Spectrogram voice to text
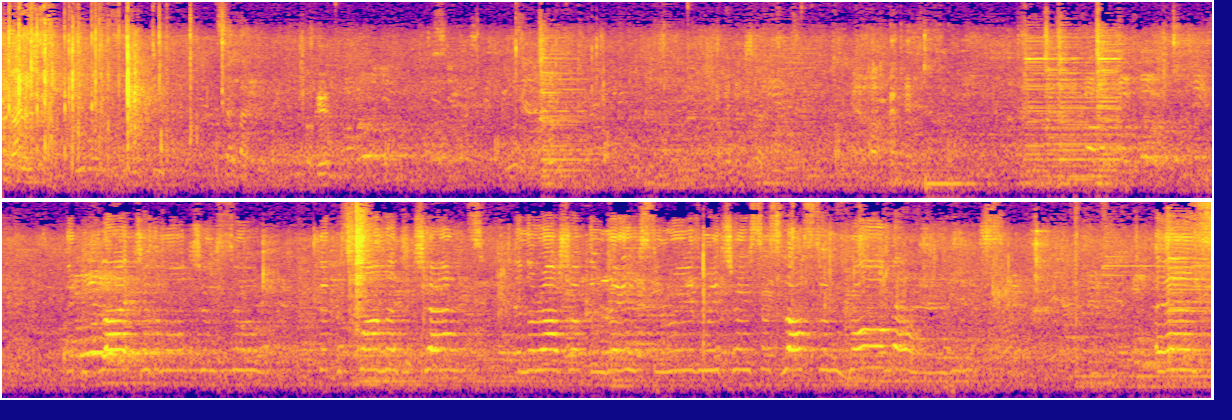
Okay. Did we fly to the moon too soon? Did we squander chance? In the rush of the race, the reason we lost in romance. And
